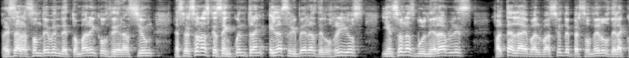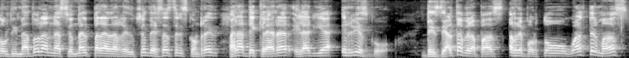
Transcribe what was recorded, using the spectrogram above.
Por esa razón deben de tomar en consideración las personas que se encuentran en las riberas de los ríos y en zonas vulnerables Falta la evaluación de personeros de la Coordinadora Nacional para la Reducción de Desastres con Red para declarar el área en riesgo. Desde Alta Verapaz reportó Walter Más.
